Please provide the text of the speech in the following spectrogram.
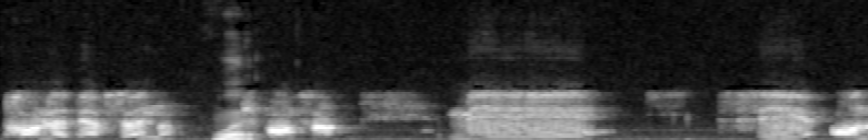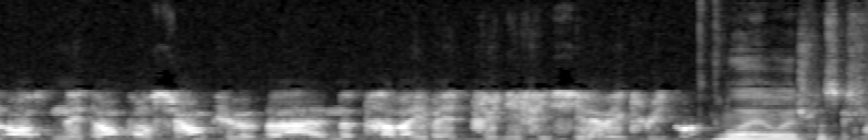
prendre la personne, je pense. Hein. Mais en, étant conscient que bah, notre travail va être plus difficile avec lui. Quoi. Ouais, ouais, je pense que c'est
